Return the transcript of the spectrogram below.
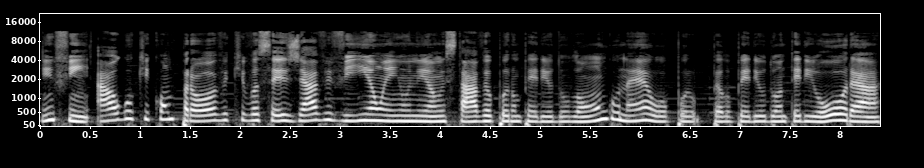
enfim, algo que comprove que vocês já viviam em união estável por um período longo, né? Ou por, pelo período anterior a,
